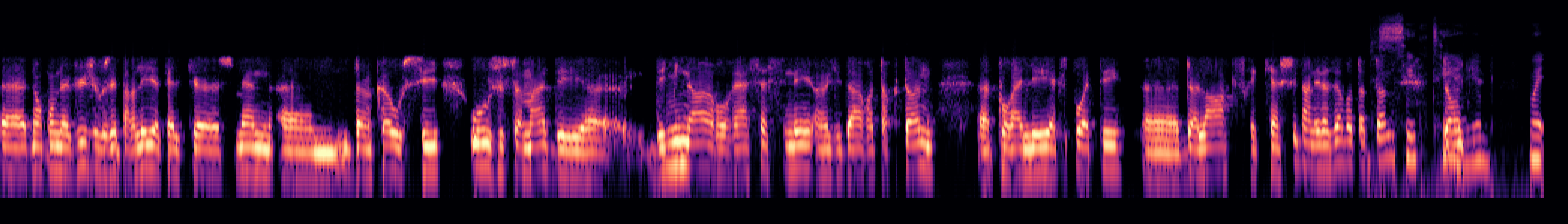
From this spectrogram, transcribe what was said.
Euh, donc, on a vu, je vous ai parlé il y a quelques semaines euh, d'un cas aussi où justement des, euh, des mineurs auraient assassiné un leader autochtone pour aller exploiter de l'or qui serait caché dans les réserves autochtones. C'est terrible. oui.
